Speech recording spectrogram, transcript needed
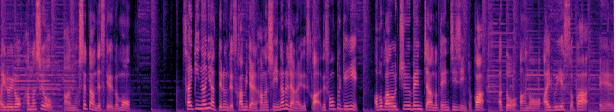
いろいろ話をあのしてたんですけれども最近何やってるんですか？みたいな話になるじゃないですか。でその時にあ僕あの宇宙ベンチャーの天地人とかあとあの IVS とか、え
